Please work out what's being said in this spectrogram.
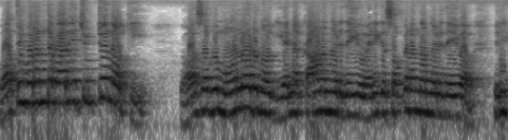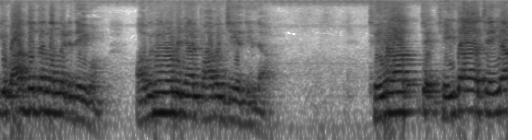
പോത്തിഫറിന്റെ ഭാര്യയെ ചുറ്റും നോക്കി. യോസഫ് മോനോട് നോക്കി. എന്നെ കാണുന്ന ഒരു ദൈവം എനിക്ക് സ്വപ്നം തന്നൊരു ദൈവം എനിക്ക് വാഗ്ദത്തം തന്നൊരു ദൈവം. അവനോട് ഞാൻ പാപം ചെയ്യത്തില്ല. ചെയ്യാ ചെയ്ത ചെയ്യാ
